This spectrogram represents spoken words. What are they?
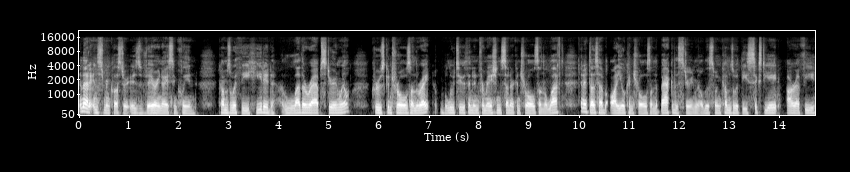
And that instrument cluster is very nice and clean. Comes with the heated leather wrap steering wheel, cruise controls on the right, Bluetooth and information center controls on the left, and it does have audio controls on the back of the steering wheel. This one comes with the 68 RFE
